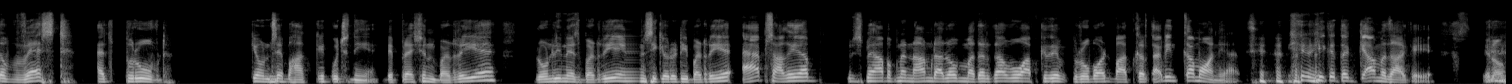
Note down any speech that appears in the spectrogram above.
द वेस्ट हैज़ प्रूव्ड कि उनसे hmm. भाग के कुछ नहीं है। डिप्रेशन बढ़ रही है लोनलीनेस बढ़ रही है इनसिक्योरिटी बढ़ रही है। एप्स आ गए अब जिसमें आप अपना नाम डालो मदर का वो आपके रोबोट बात करता है। कम ऑन यार। ये कहता क्या मज़ाक है ये? यू नो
